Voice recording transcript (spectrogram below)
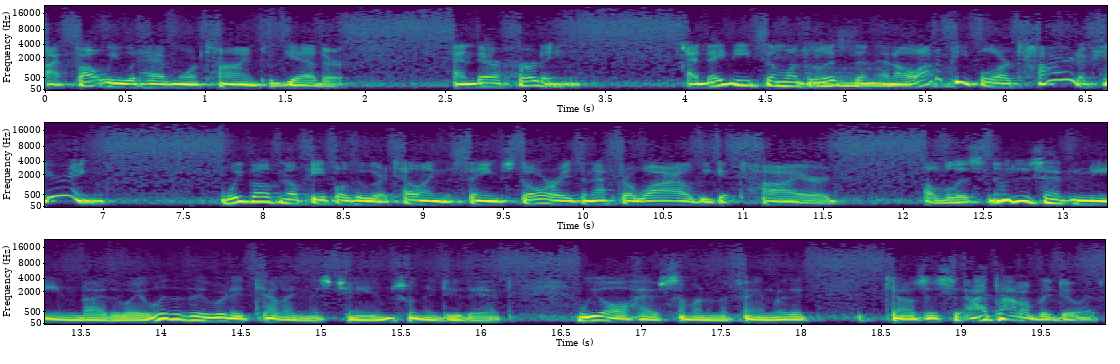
I thought we would have more time together. And they're hurting. And they need someone to listen. And a lot of people are tired of hearing. We both know people who are telling the same stories, and after a while, we get tired of listening. What does that mean, by the way? What are they really telling us, James, when they do that? We all have someone in the family that tells us, I probably do it.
